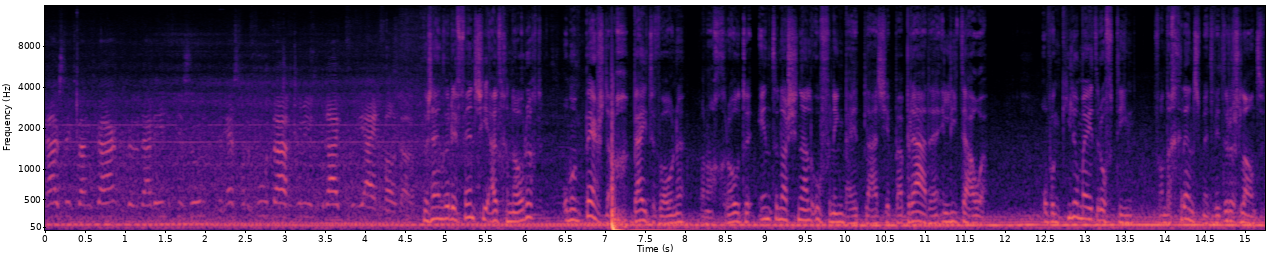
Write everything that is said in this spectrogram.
Kruislinks bij elkaar, we kunnen daar de interviews doen. De rest van de voertuigen kunnen jullie gebruiken voor die eigen foto's. We zijn door Defensie uitgenodigd om een persdag bij te wonen van een grote internationale oefening bij het plaatsje Pabrade in Litouwen. Op een kilometer of tien van de grens met Wit-Rusland.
